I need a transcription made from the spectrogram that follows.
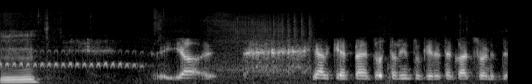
Mm. Ja jälkeenpäin tuosta lintukirjasta katsoin, että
